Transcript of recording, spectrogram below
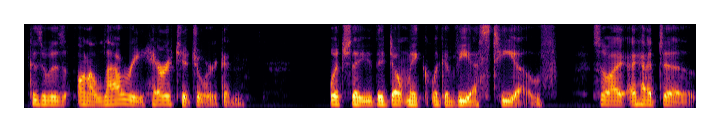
because it was on a Lowrey Heritage organ, which they, they don't make like a VST of. So I, I had to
